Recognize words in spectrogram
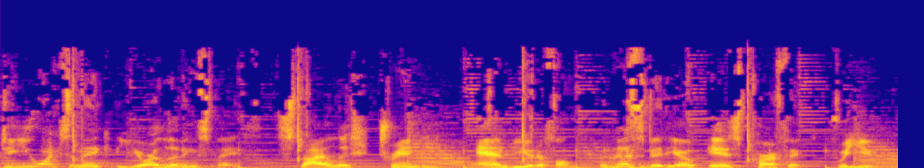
Do you want to make your living space stylish, trendy, and beautiful? This video is perfect for you.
